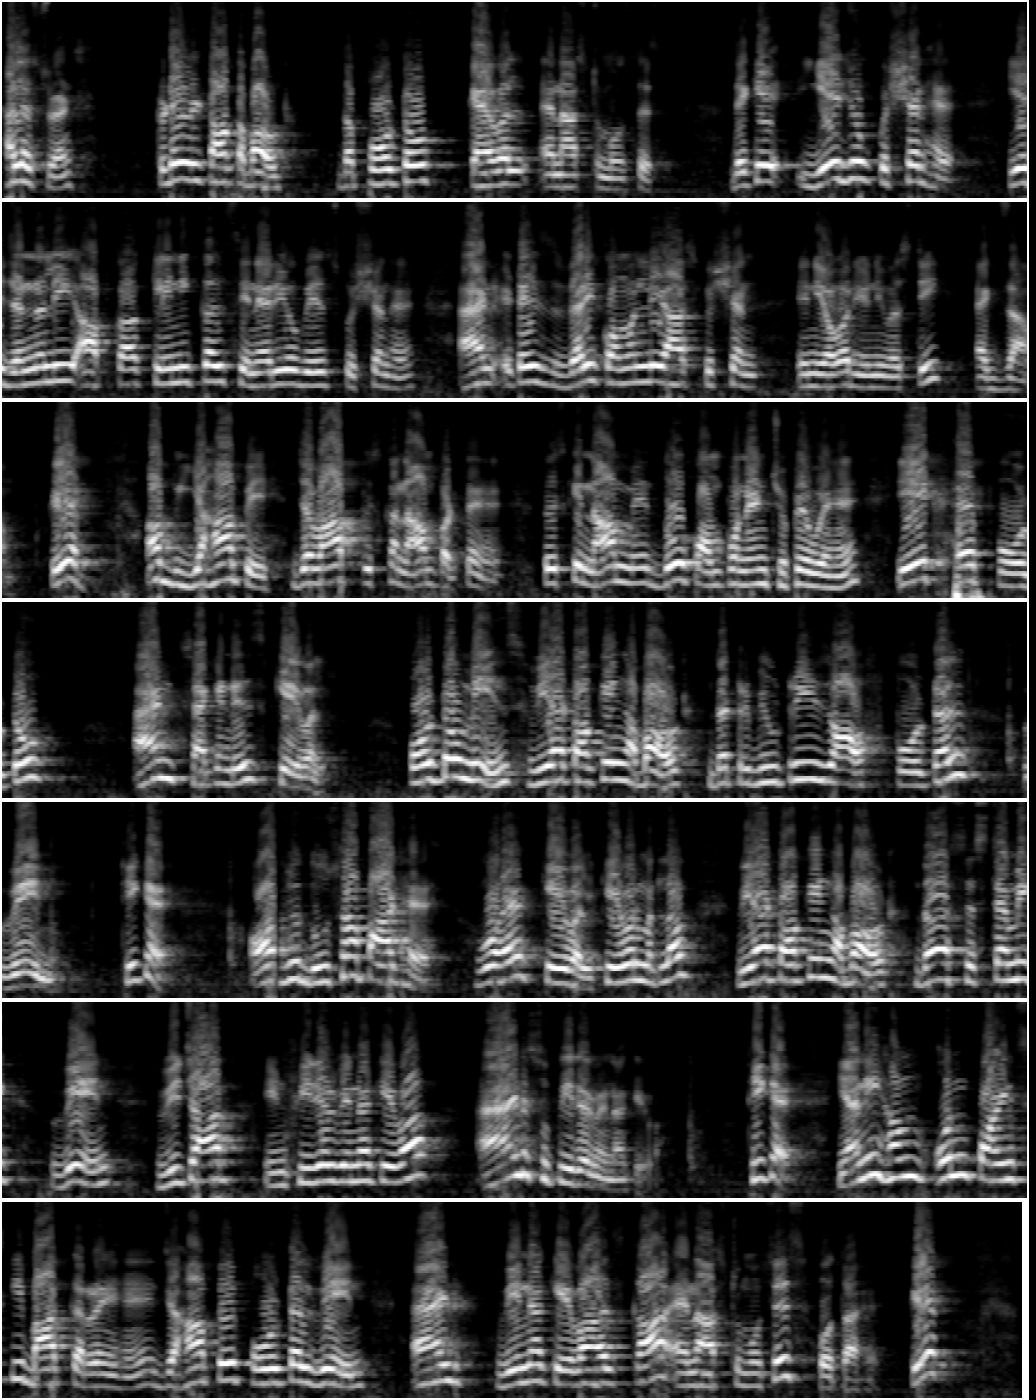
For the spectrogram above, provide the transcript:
Hello students, today we'll talk about the portocaval anastomosis. देखिए ये जो क्वेश्चन है ये जनरली आपका क्लिनिकल सिनेरियो बेस्ड क्वेश्चन है and it is very commonly ask question in your university exam clear अब यहाँ पे जब आप इसका नाम पढ़ते हैं तो इसके नाम में दो कंपोनेंट छुपे हुए हैं। एक है porto and second is caval porto means we are talking about the tributaries of portal vein ठीक है? और जो दूसरा पार्ट है, वो है केवल। केवल मतलब we are talking about the systemic vein which are inferior vena cava and superior vena cava ठीक है? यानी हम उन पॉइंट्स की बात कर रहे हैं जहाँ पे portal vein and vena cavas का एनास्टोमोसिस होता है। Clear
